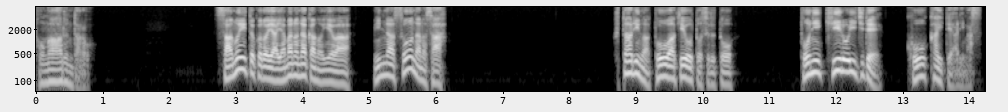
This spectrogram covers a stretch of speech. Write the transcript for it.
戸があるんだろう。寒いところや山の中の家はみんなそうなのさ。二人が戸を開けようとすると、戸に黄色い字でこう書いてあります。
